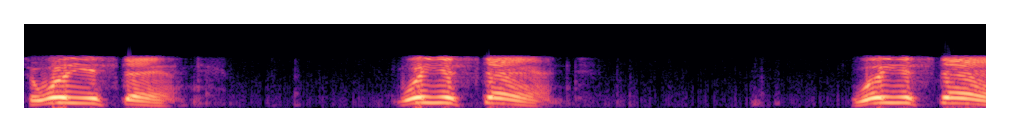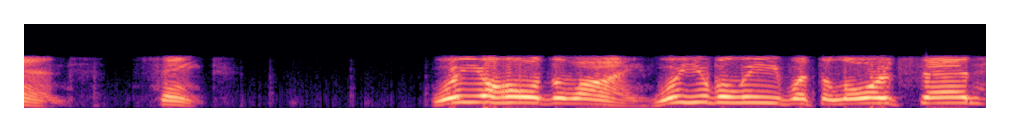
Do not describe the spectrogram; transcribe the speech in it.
So will you stand? Will you stand? Will you stand, saint? Will you hold the line? Will you believe what the Lord said?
